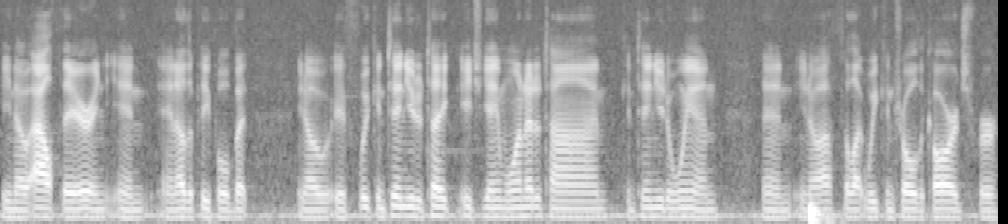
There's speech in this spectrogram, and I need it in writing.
you know, out there and and and other people. But you know, if we continue to take each game one at a time, continue to win, then you know I feel like we control the cards for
